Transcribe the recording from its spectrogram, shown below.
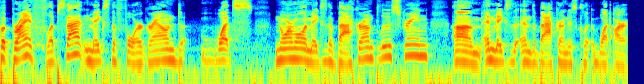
But Briant flips that and makes the foreground what's normal and makes the background blue screen, um, and makes the and the background is cl- what our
